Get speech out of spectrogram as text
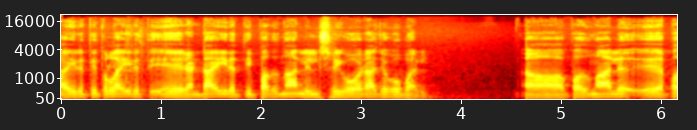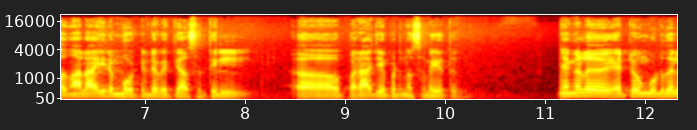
ആയിരത്തി തൊള്ളായിരത്തി രണ്ടായിരത്തി പതിനാലിൽ ശ്രീ ഒ രാജഗോപാൽ പതിനാല് പതിനാലായിരം വോട്ടിന്റെ വ്യത്യാസത്തിൽ പരാജയപ്പെടുന്ന സമയത്ത് ഞങ്ങൾ ഏറ്റവും കൂടുതൽ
